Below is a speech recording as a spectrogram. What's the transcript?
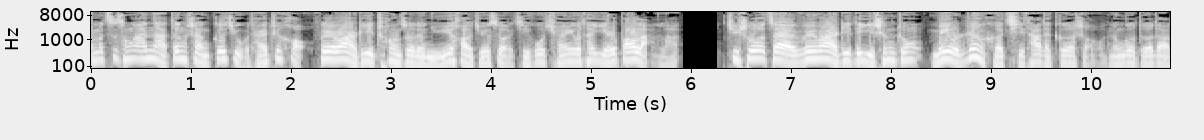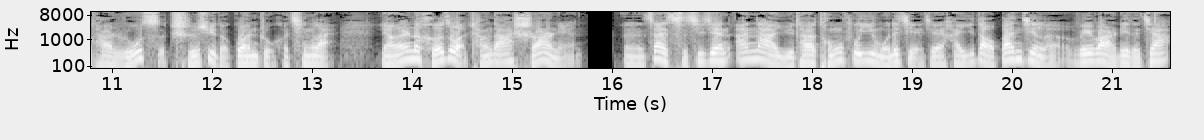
那么，自从安娜登上歌剧舞台之后，维瓦尔第创作的女一号角色几乎全由她一人包揽了。据说，在维瓦尔第的一生中，没有任何其他的歌手能够得到他如此持续的关注和青睐。两个人的合作长达十二年，嗯，在此期间，安娜与她同父异母的姐姐还一道搬进了维瓦尔第的家，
